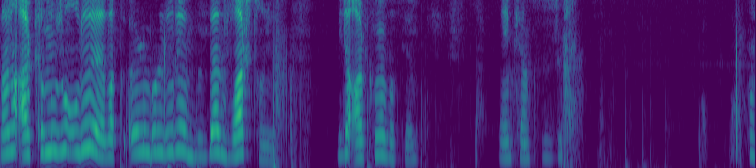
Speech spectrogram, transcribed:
Bazen arkamızda oluyor ya bak öyle böyle duruyor ben var sanıyorum. Bir de arkama bakıyorum. Benim şanssızlık. Heh,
